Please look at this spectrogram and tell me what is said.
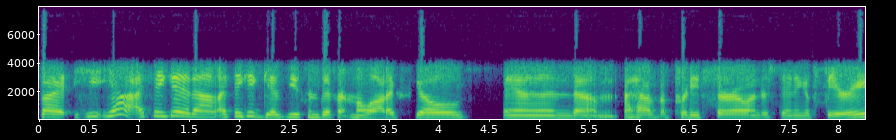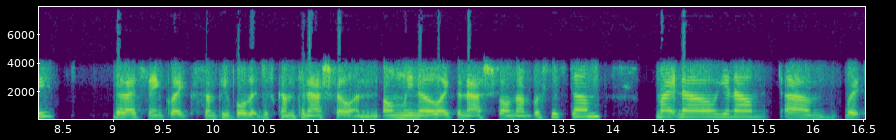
but he, yeah, I think it, um, I think it gives you some different melodic skills and um, I have a pretty thorough understanding of theory that I think like some people that just come to Nashville and only know like the Nashville number system might know, you know, um, which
